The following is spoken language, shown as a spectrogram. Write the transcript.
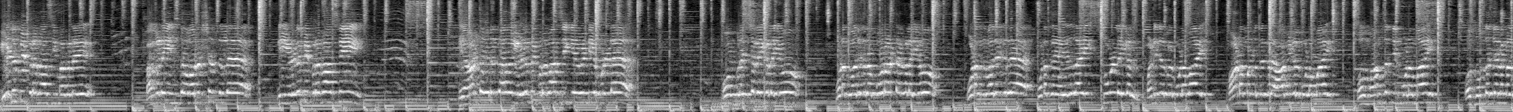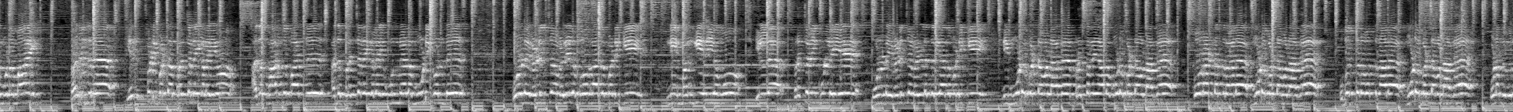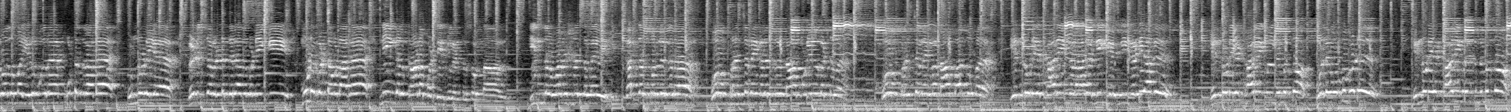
எழும்பி பிரகாசி மகளே. மகளே இந்த வருஷத்துல நீ எழும்பி பிரகாசி. நீ ஆண்டவருக்காக எழும்பி பிரகாசிக்க வேண்டிய பிள்ள உன் பிரச்சனைகளையும் உனக்கு வருகிற போராட்டங்களையும் உனக்கு வருகிற உனக்கு எதிராய் சூழ்நிலைகள் மனிதர்கள் மூலமாய் வானமண்டலத்தில் இருக்கிற ஆவிகள் மூலமாய் உன் மாம்சத்தின் மூலமாய் உன் சொந்த ஜனங்கள் மூலமாய் வருகிற எப்படிப்பட்ட பிரச்சனைகளையும் அதை பார்த்து பார்த்து அந்த பிரச்சனைகளை உன்மேல மூடிக்கொண்டு உன்னுடைய வெளிச்சம் வெளியில போகாதபடிக்கு நீ மங்கி எறியவோ இல்ல பிரச்சனைக்குள்ளேயே உன்னுடைய வெளிச்சம் வெளில தெரியாதபடிக்கு நீ மூடப்பட்டவளாக பிரச்சனையால மூடப்பட்டவளாக போராட்டத்தினால மூடப்பட்டவளாக உபத்திரவத்தினால மூடப்பட்டவளாக உனக்கு விரோதமா எழுப்புகிற கூட்டத்தினால உன்னுடைய வெளிச்சம் வெளில தெரியாதபடிக்கு மூடப்பட்டவளாக நீங்கள் காணப்பட்டீர்கள் என்று சொன்னால். இந்த வருஷத்துல கத்த சொல்லுகிறார் ஓ பிரச்சனைகளுக்கு நான் முடிவு கட்டுவேன். ஓ பிரச்சனைகளை நான் பார்த்துப்பேன். என்னுடைய காரியங்களாக நீங்க நீ ரெடியாக என்னுடைய காரியங்கள் நிமித்தம் உன்னை ஒப்புக்கொடு. என்னுடைய காரியங்களுக்கு நிமித்தம்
